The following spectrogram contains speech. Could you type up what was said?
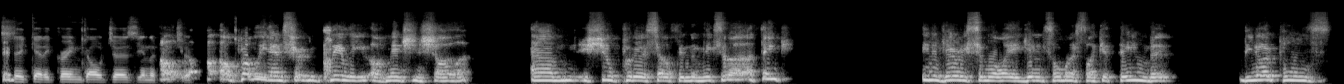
to get a green gold jersey in the future? I'll, I'll probably answer it clearly. I've mentioned Shyla. Um, she'll put herself in the mix. And I, I think in a very similar way, again, it's almost like a theme, but the Opals,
